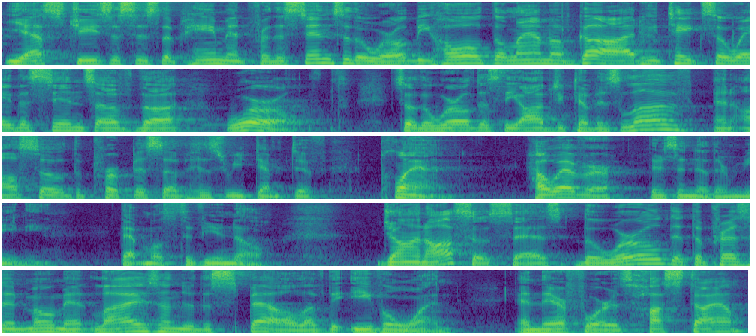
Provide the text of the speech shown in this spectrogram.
Yes, Jesus is the payment for the sins of the world. Behold, the Lamb of God who takes away the sins of the world. So the world is the object of his love and also the purpose of his redemptive plan. However, there's another meaning that most of you know. John also says the world at the present moment lies under the spell of the evil one and therefore is hostile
